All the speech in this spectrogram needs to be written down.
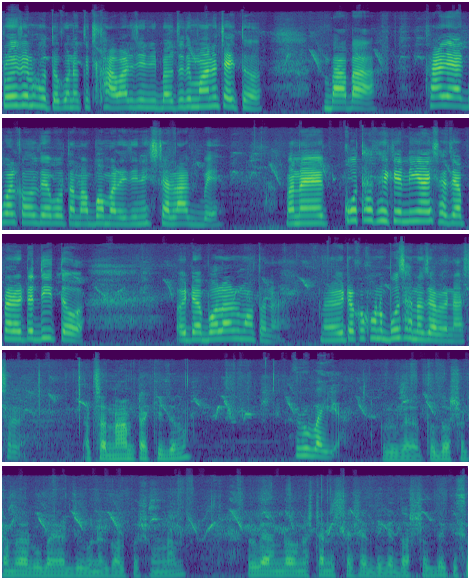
প্রয়োজন হতো, কোনো কিছু খাওয়ার জিনিস বা যদি মনে চাইতো, বাবা, খালি একবার কল দিয়ে বলতাম, আব্বু, আমার এই জিনিসটা লাগবে। মানে কোথা থেকে নিয়ে আসা যে আপনার ওইটা দিত? ওইটা বলার মতো না। মানে ওইটা কখনো বোঝানো যাবে না আসলে। আচ্ছা নামটা কি যেন? রুবাইয়া। রুবাইয়া তো দর্শক আমরা রুবাইয়ার জীবনের গল্প শুনলাম। রুবাই আমরা অনুষ্ঠানের শেষের দিকে দর্শকদের কিছু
